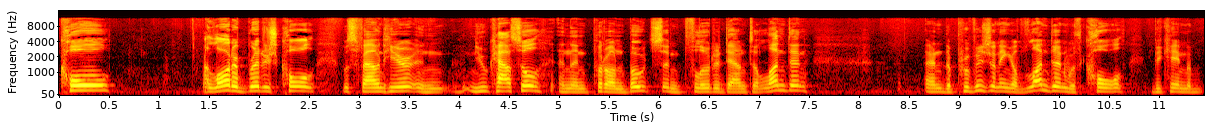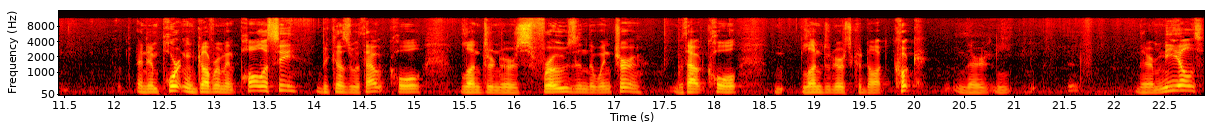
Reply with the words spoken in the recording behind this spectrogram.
Coal, a lot of British coal was found here in Newcastle and then put on boats and floated down to London and the provisioning of London with coal became a, an important government policy because without coal, Londoners froze in the winter. Without coal, Londoners could not cook their, their meals.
